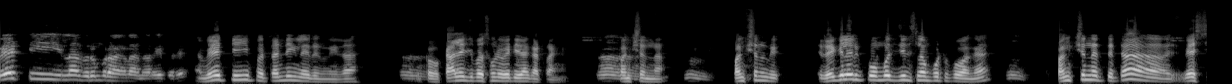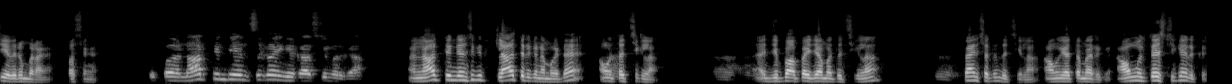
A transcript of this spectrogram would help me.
வேட்டி எல்லாம் விரும்புறாங்களா நிறைய பேர்? வேட்டி இப்போ ட்ரெண்டிங்ல இருக்குங்களா இப்போ காலேஜ் பஸ் கூட வேட்டி தான் கட்டுறாங்க. ஃபங்க்ஷன் தான். ஃபங்க்ஷனுக்கு ரெகுலருக்கு போகும்போது ஜீன்ஸ்லாம் போட்டு போவாங்க. ஃபங்க்ஷன் எடுத்துட்டா வேஷ்டியை விரும்புறாங்க பசங்க. இப்போ நார்த் இந்தியன்ஸுக்கும் இங்க காஸ்டியூம் இருக்கா? நார்த் இந்தியன்ஸுக்கு கிளாத் இருக்கு நம்ம கிட்ட அவங்க தச்சுக்கலாம். ஜிப்பா பைஜாமா தச்சுக்கலாம். பேண்ட் ஷர்ட்டும் தச்சுக்கலாம். அவங்க ஏத்த மாதிரி இருக்கு. அவங்க டேஸ்ட்டுக்கும் இருக்கு.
